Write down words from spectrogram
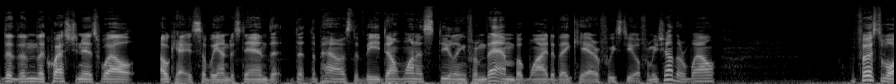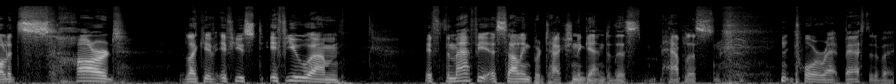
the, then the question is, well, okay, so we understand that, that the powers that be don't want us stealing from them, but why do they care if we steal from each other? Well, first of all, it's hard. Like if if you st- if you um if the mafia is selling protection again to this hapless poor rat bastard of a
